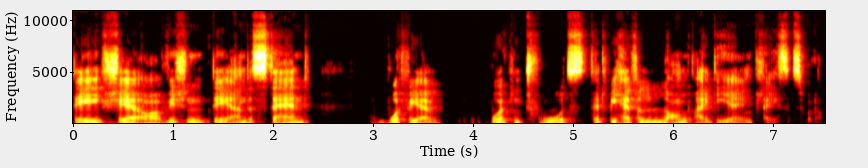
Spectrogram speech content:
they share our vision, they understand what we are working towards, that we have a long idea in place as well.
